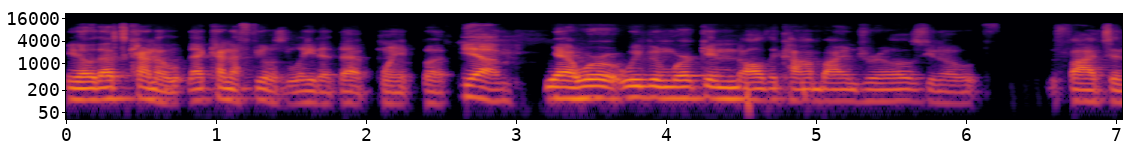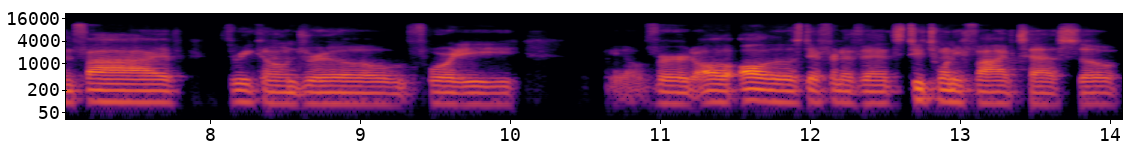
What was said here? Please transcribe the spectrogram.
You know, that's kind of that kind of feels late at that point. But yeah, yeah, we're we've been working all the combine drills, you know, five, 10, five, three cone drill, 40, you know, vert, all all those different events, 225 tests. So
